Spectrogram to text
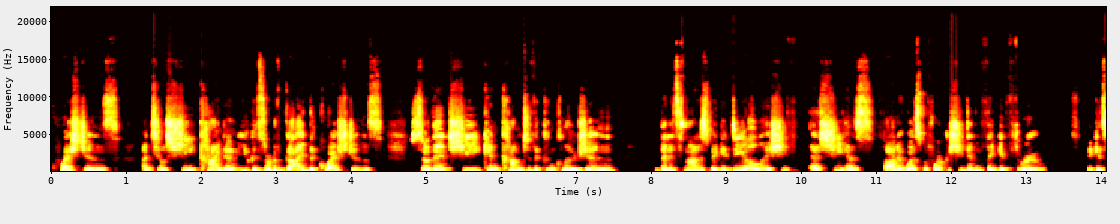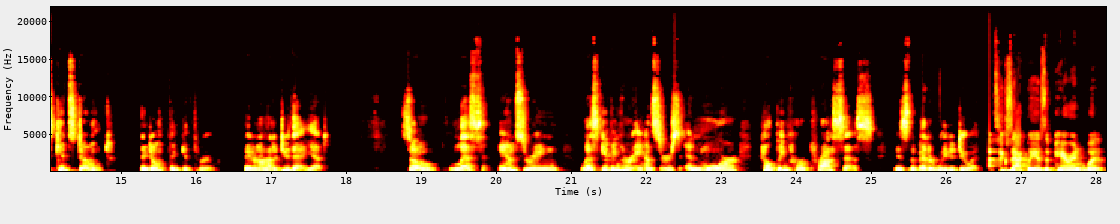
questions until she kind of you can sort of guide the questions so that she can come to the conclusion that it's not as big a deal as she as she has thought it was before because she didn't think it through. Because kids don't. They don't think it through. They don't know how to do that yet. So less answering less giving her answers and more helping her process is the better way to do it. That's exactly as a parent what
